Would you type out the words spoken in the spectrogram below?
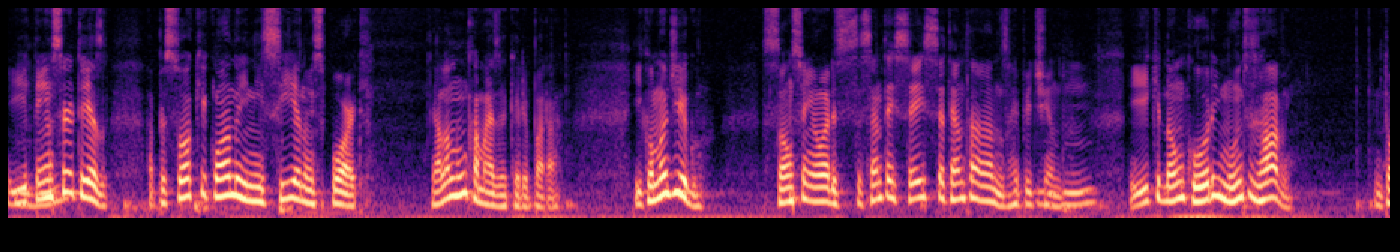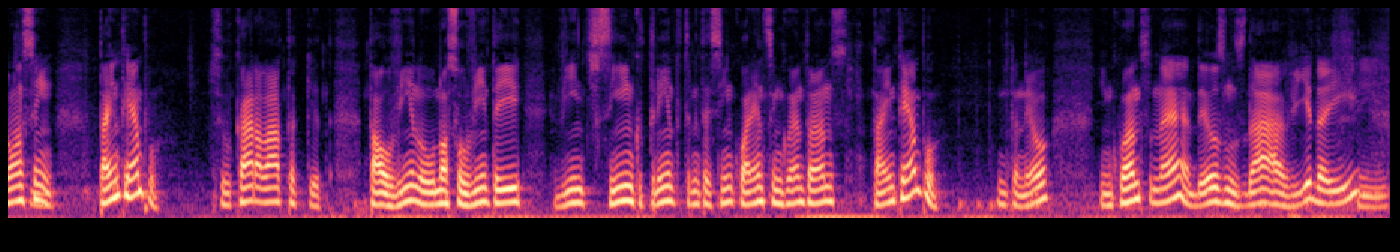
E uhum. tenho certeza, a pessoa que quando inicia no esporte, ela nunca mais vai querer parar. E como eu digo, são senhores 66, 70 anos, repetindo, uhum. e que dão cor em muito jovem. Então, assim, tá em tempo. Se o cara lá tá, que, tá ouvindo, o nosso ouvinte aí, 25, 30, 35, 40, 50 anos, tá em tempo, entendeu? Enquanto, né, Deus nos dá a vida aí,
